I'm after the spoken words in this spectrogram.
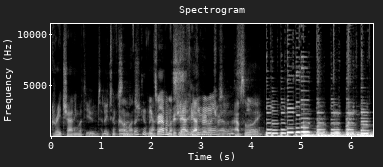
great chatting with you today. too, Thanks so much. Thank you. Yeah, Thanks for having us. appreciate Yeah, it. thank you very much for having us. Absolutely.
